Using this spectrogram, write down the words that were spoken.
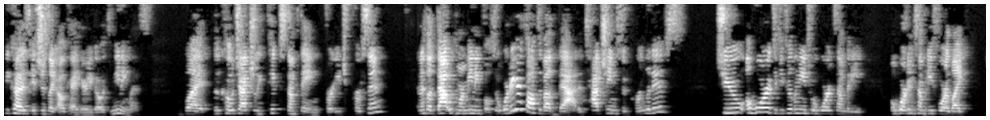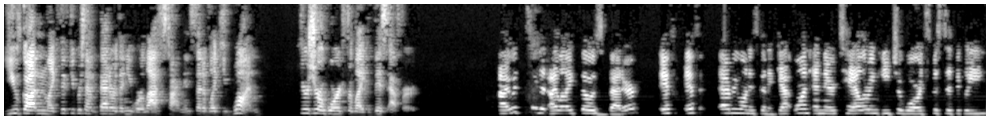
because it's just like, okay, here you go, it's meaningless. But the coach actually picked something for each person, and I thought that was more meaningful. So, what are your thoughts about that? Attaching superlatives to awards, if you feel the need to award somebody, awarding somebody for like you've gotten like fifty percent better than you were last time, instead of like you won. Here's your award for like this effort. I would say that I like those better if if everyone is going to get one and they're tailoring each award specifically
